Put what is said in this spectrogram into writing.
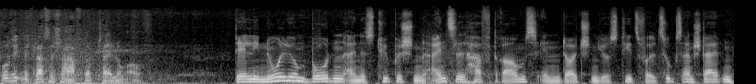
So sieht eine klassische Haftabteilung auf. Der Linoleumboden eines typischen Einzelhaftraums in deutschen Justizvollzugsanstalten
